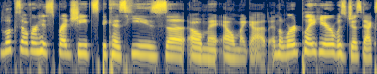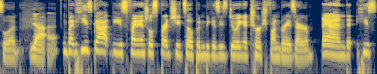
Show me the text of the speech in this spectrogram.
looks over his spreadsheets because he's uh, oh my oh my god. And the wordplay here was just excellent. Yeah. But he's got these financial spreadsheets open because he's doing a church fundraiser. And he's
